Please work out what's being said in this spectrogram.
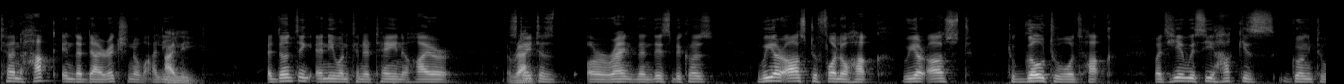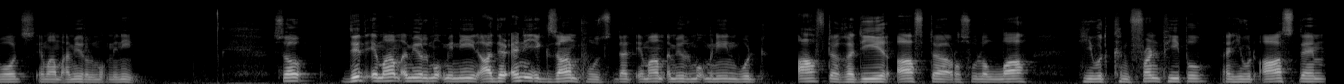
turn haqq in the direction of Ali. Ali. I don't think anyone can attain a higher Rank. status or rank than this because we are asked to follow haqq. We are asked to go towards haqq. But here we see haqq is going towards Imam Amir al Mu'mineen. So, did Imam Amir al Mu'mineen, are there any examples that Imam Amir al Mu'mineen would, after Ghadir, after Rasulullah, he would confront people and he would ask them,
